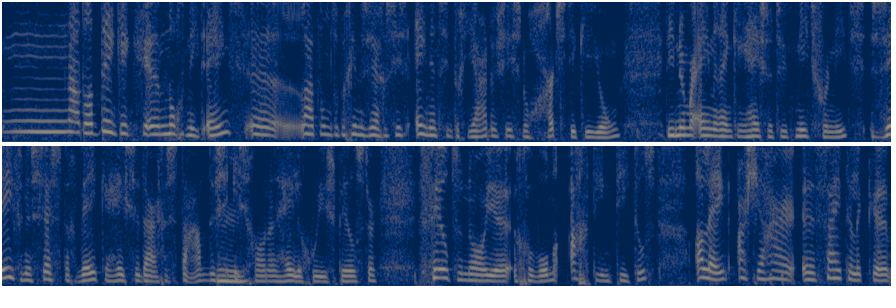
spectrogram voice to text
Mm, nou, dat denk ik uh, nog niet eens. Uh, laten we om te beginnen zeggen, ze is 21 jaar, dus ze is nog hartstikke jong. Die nummer 1 ranking heeft ze natuurlijk niet voor niets. 67 weken heeft ze daar gestaan, dus mm. ze is gewoon een hele goede speelster. Veel toernooien gewonnen, 18 titels. Alleen, als je haar uh, feitelijk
